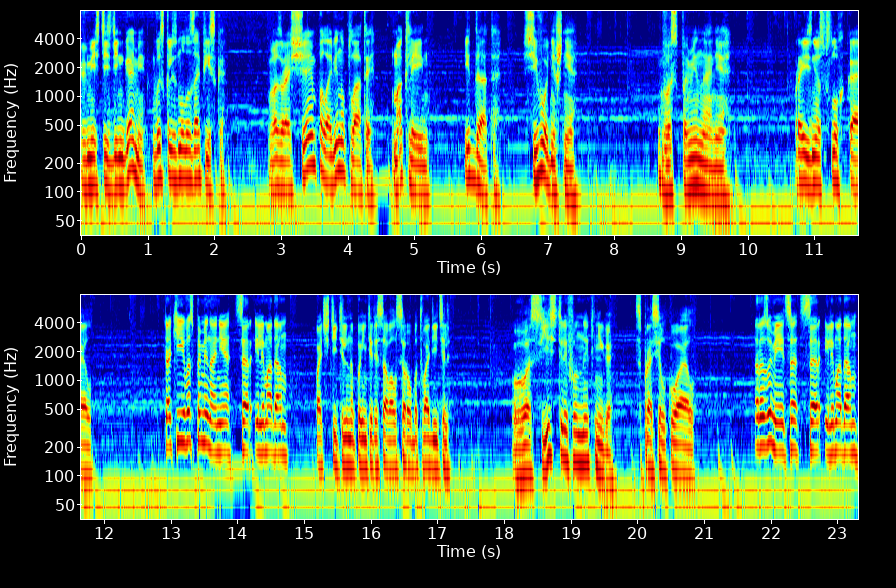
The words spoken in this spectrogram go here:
Вместе с деньгами выскользнула записка. «Возвращаем половину платы. Маклейн». И дата. Сегодняшняя. «Воспоминания», – произнес вслух Кайл. «Какие воспоминания, сэр или мадам?» – почтительно поинтересовался робот-водитель. «У вас есть телефонная книга?» – спросил Куайл. «Разумеется, сэр или мадам».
